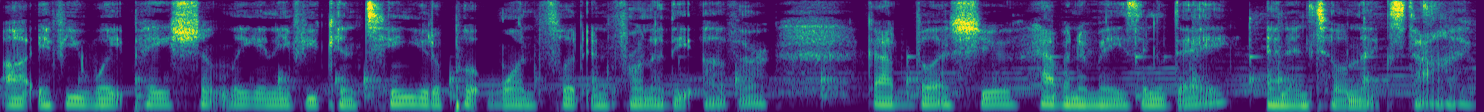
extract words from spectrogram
uh, if you wait patiently and if you continue to put one foot in front of the other. God bless you. Have an amazing day. And until next time.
